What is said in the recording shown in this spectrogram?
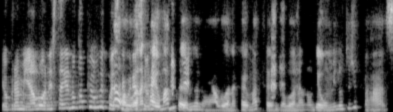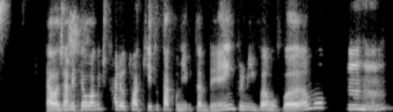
Eu, para mim, a Luana estaria no top 1 depois não, que a Luana caiu matando, né? A Luana caiu matando. A Luana não deu um minuto de paz. Ela já meteu logo de cara, eu tô aqui, tu tá comigo também, por mim, vamos, vamos. Uhum.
